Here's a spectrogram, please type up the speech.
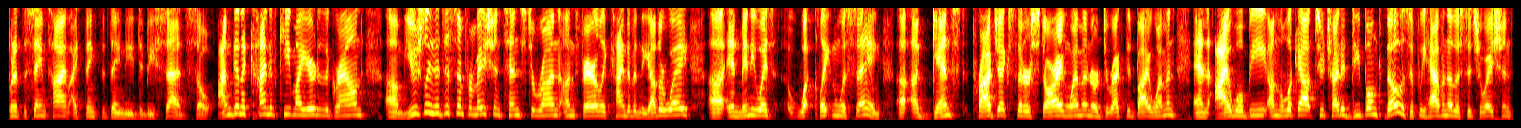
But at the same time, I think that they need to be said. So I'm going to kind of keep my ear to the ground. Um, usually, the disinformation tends to run unfairly, kind of in the other way. Uh, in many ways, what Clayton was saying uh, against projects that are starring women or directed by women, and I will be on the lookout to try to debunk those if we have another situation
